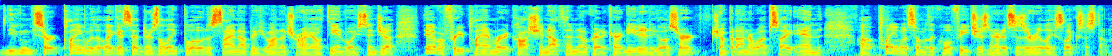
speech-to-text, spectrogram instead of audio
you can start playing with it. Like I said, there's a link below to sign up if you want to try out the Invoice Ninja. They have a free plan where it costs you nothing, no credit card needed to go start jumping on their website and uh, playing with some of the cool features in there. This is a really slick system.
